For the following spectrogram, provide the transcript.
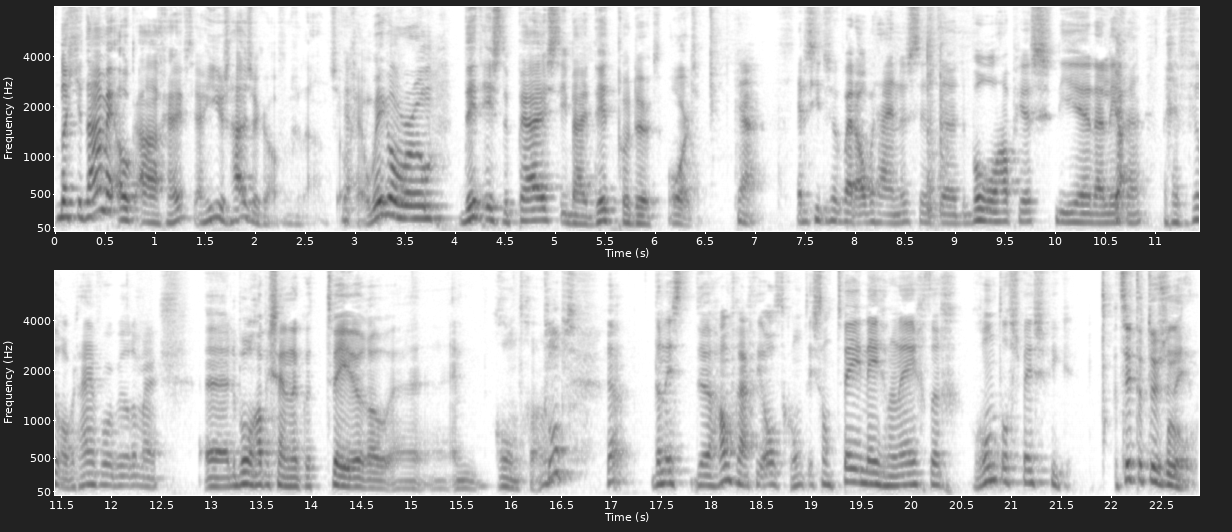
Omdat je daarmee ook aangeeft, ja, hier is huiswerk over gedaan. Dus Ja. geen wiggle room, dit is de prijs die bij dit product hoort. Ja. Ja, dat je dus ook bij de Albert Heijn. Dus de, de, de borrelhapjes die eh, daar liggen. We geven veel Albert Heijn voorbeelden, maar eh, de borrelhapjes zijn dan ook 2 euro eh, en rond gewoon. Klopt. Dan is de hamvraag die altijd komt, is dan 2,99 rond of specifiek? Het zit er tussenin.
